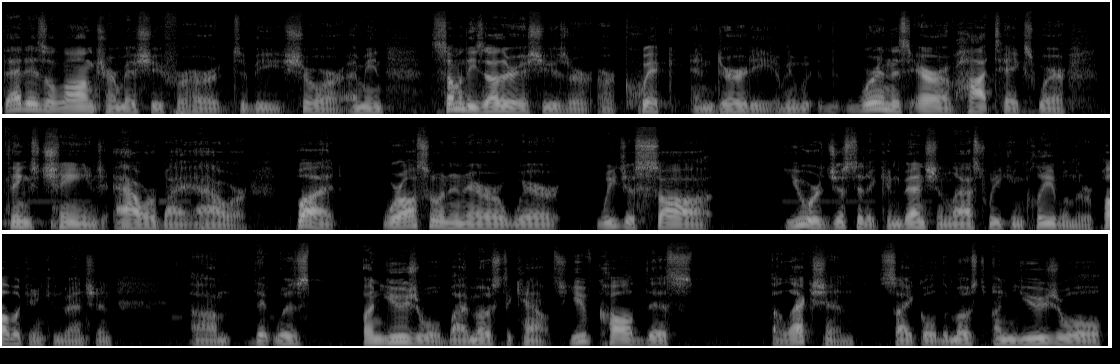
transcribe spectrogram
that is a long term issue for her to be sure. I mean, some of these other issues are, are quick and dirty. I mean, we're in this era of hot takes where things change hour by hour, but we're also in an era where we just saw. You were just at a convention last week in Cleveland, the Republican convention, um, that was unusual by most accounts. You've called this election cycle the most unusual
